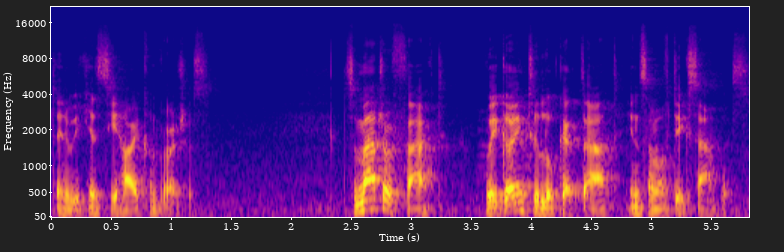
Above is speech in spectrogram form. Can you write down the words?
then we can see how it converges. As a matter of fact, we're going to look at that in some of the examples.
